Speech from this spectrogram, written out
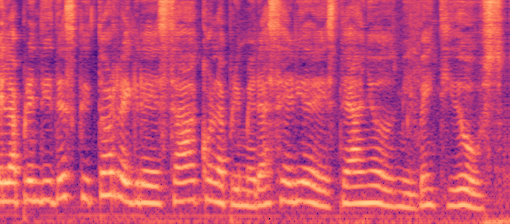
El aprendiz de escritor regresa con la primera serie de este año 2022.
